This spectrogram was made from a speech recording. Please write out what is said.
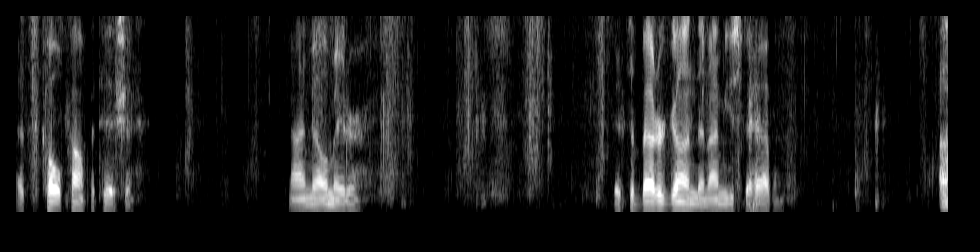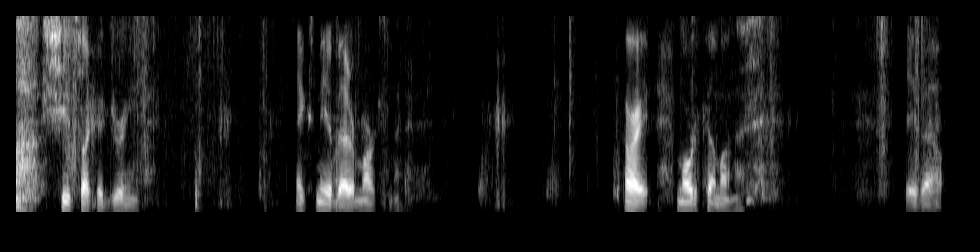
That's the Colt competition. Nine millimeter. It's a better gun than I'm used to having. Ah, shoots like a dream. Makes me a better marksman. All right, more to come on this. Dave out.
